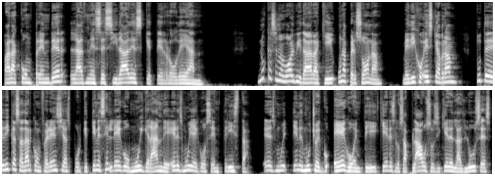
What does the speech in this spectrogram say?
para comprender las necesidades que te rodean. Nunca se me va a olvidar aquí una persona me dijo, es que Abraham, tú te dedicas a dar conferencias porque tienes el ego muy grande, eres muy egocentrista, eres muy, tienes mucho ego, ego en ti, quieres los aplausos y quieres las luces.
